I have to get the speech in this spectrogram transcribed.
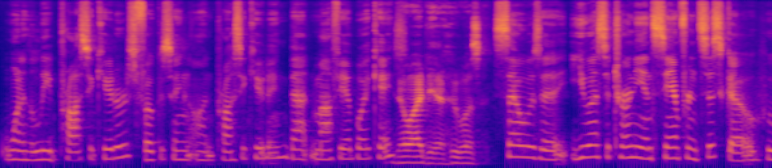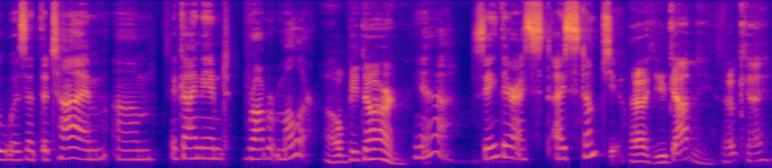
one of the lead prosecutors focusing on prosecuting that Mafia Boy case? No idea. Who was it? So it was a U.S. attorney in San Francisco who was at the time um, a guy named Robert Mueller. I'll be darned. Yeah. See, there, I, st- I stumped you. Uh, you got me. Okay.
